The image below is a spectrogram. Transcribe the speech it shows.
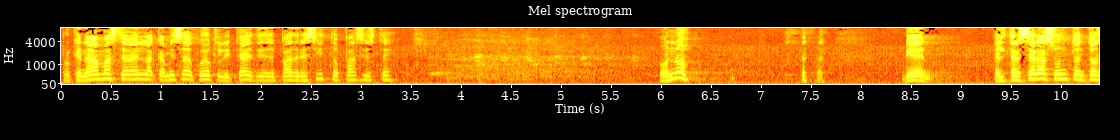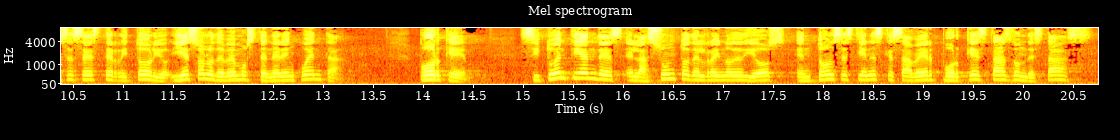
porque nada más te ven la camisa de cuello clerical y te dice, padrecito, pase usted. ¿O no? Bien, el tercer asunto entonces es territorio y eso lo debemos tener en cuenta. Porque si tú entiendes el asunto del reino de Dios, entonces tienes que saber por qué estás donde estás.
